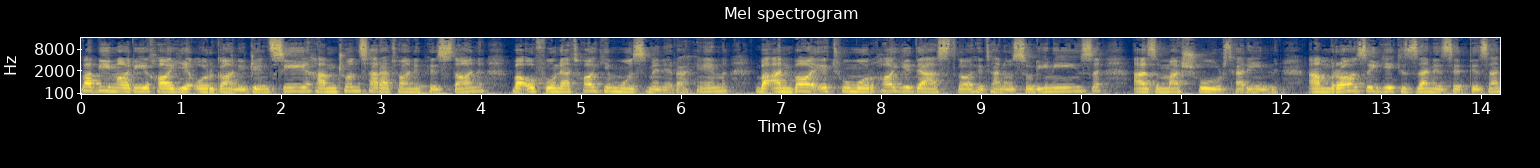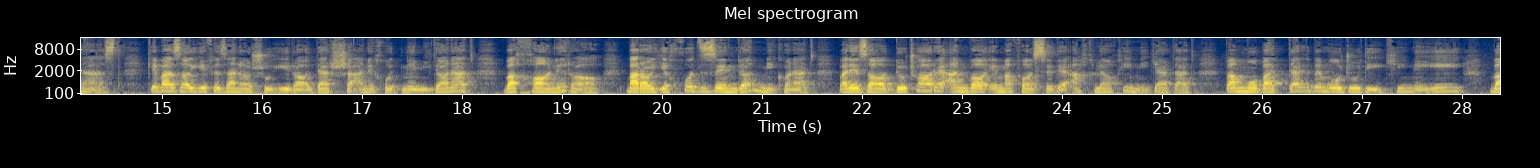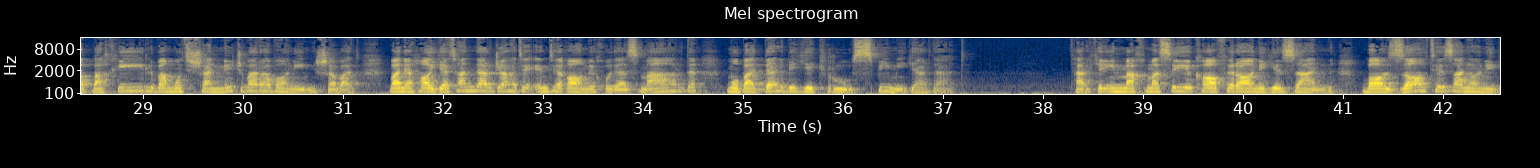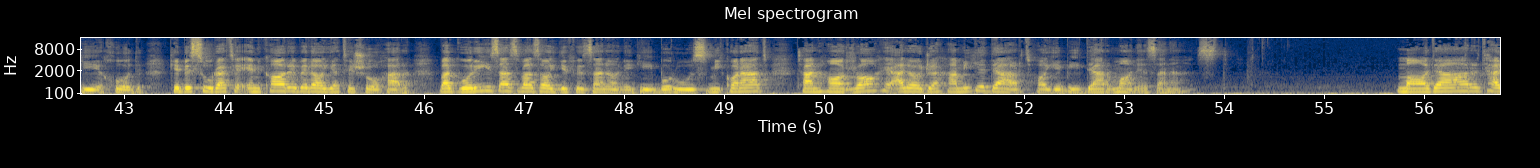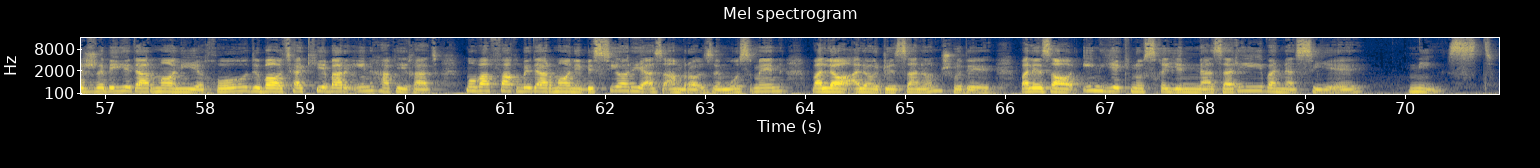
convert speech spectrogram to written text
و بیماری های ارگان جنسی همچون سرطان پستان و عفونت های مزمن رحم و انواع تومورهای دستگاه تناسلی نیز از مشهورترین امراض یک زن ضد زن است که وظایف زناشویی را در شعن خود نمی‌داند و خانه را برای خود زندان می کند و لذا دچار انواع مفاسد اخلاقی می گردد و مبدل به موجودی کینه‌ای و بخیل و متشنج و روانی می شود و نهایتا در جهت انتقام خود از مرد مبدل به یک روسبی می گردد. ترک این مخمسه کافرانه زن با ذات زنانگی خود که به صورت انکار ولایت شوهر و گریز از وظایف زنانگی بروز می کند تنها راه علاج همه دردهای بی درمان زن است. مادر تجربه درمانی خود با تکیه بر این حقیقت موفق به درمان بسیاری از امراض مزمن و لاعلاج زنان شده و لذا این یک نسخه نظری و نسیه نیست.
